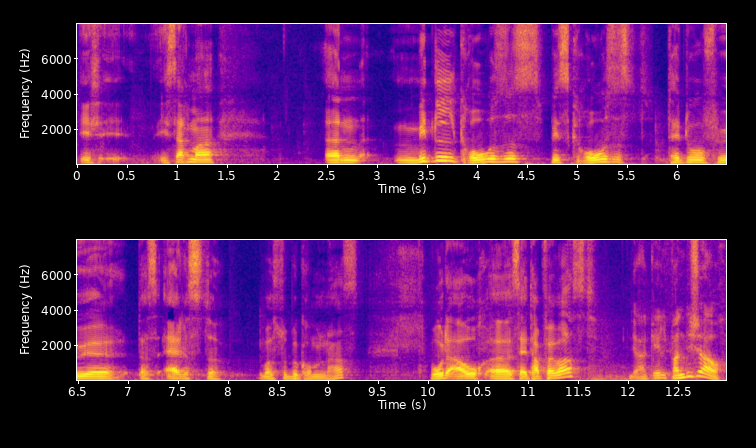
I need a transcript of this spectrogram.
ich, ich sag mal, ein mittelgroßes bis großes Tattoo für das erste, was du bekommen hast, wo du auch äh, sehr tapfer warst. Ja, Geld fand ich auch.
